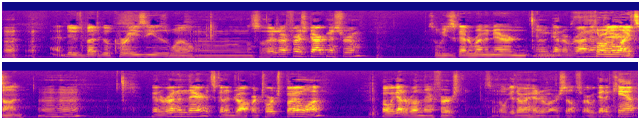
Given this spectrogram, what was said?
That dude's about to go crazy as well. Mm, so there's our first darkness room. So we just got to run in there and, And run throw the lights on. Mm-hmm. Got to run in there. It's going to drop our torch by one. Well, we got to run there first, so don't get ahead of ourselves. Are we going to camp?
